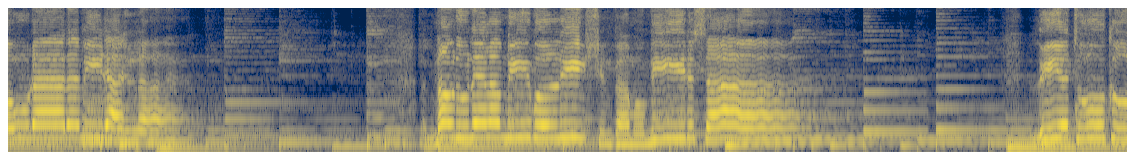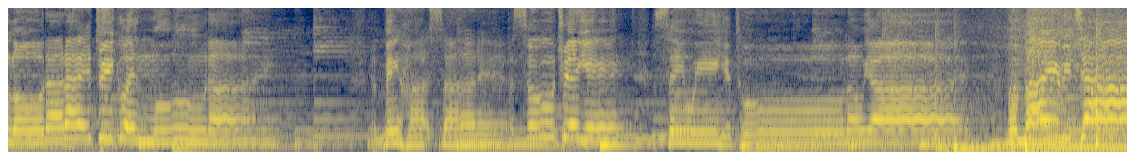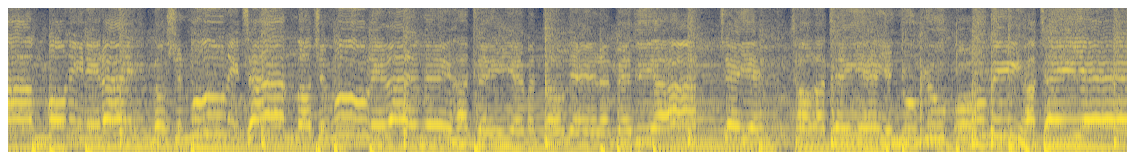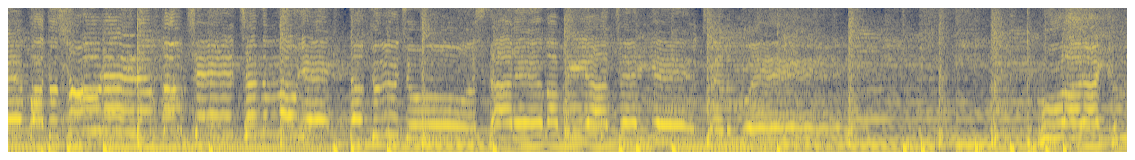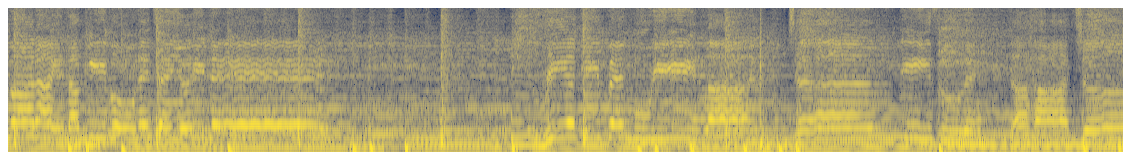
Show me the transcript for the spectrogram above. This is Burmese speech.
လို့ခိုင်ကလုံးတာတမိတိုင်းလားနောက်တူနဲ့လာမီဘလီရှင်ပါမမီတဆာလီယတူကူလိုရာရိုင်တွေ့ခွင့်မူနိုင်မင်းဟာစားတဲ့အစိုးချရဲ့စိတ်ဝေးရထိုးလောက်ရမမိုင်းပြီးချ နေဟာတဲ့ရဲ့မတော်တဲ့လည်းပဲတရားချေရဲ့ထော်လာတဲ့ရဲ့ရဲ့ငူငူ Heart.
